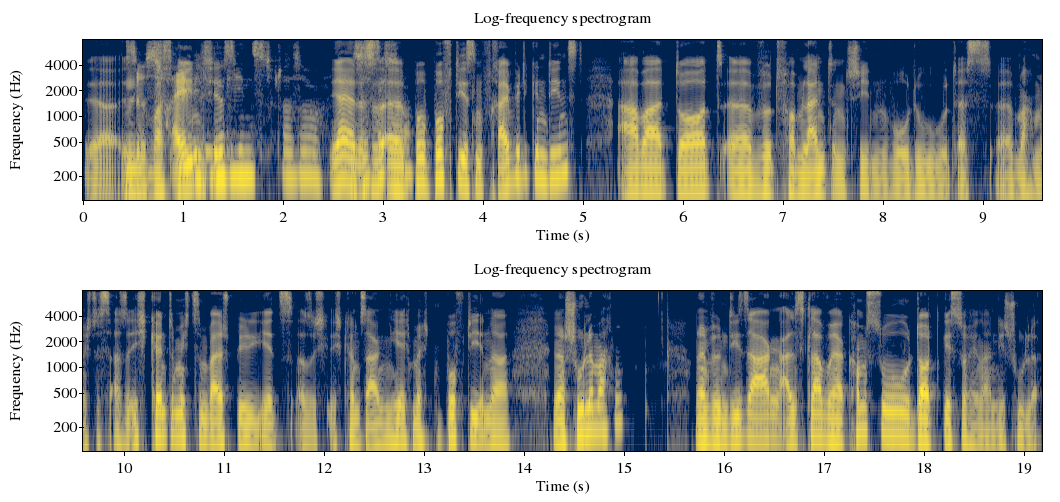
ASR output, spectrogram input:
ja ist das was ähnliches. Dienst oder so? Ja, ja, ist das, ist, äh, so? Bufti ist ein Freiwilligendienst, aber dort äh, wird vom Land entschieden, wo du das äh, machen möchtest. Also ich könnte mich zum Beispiel jetzt, also ich, ich könnte sagen, hier, ich möchte ein Bufti in der, in der Schule machen. Und dann würden die sagen, alles klar, woher kommst du? Dort gehst du hin an die Schule.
